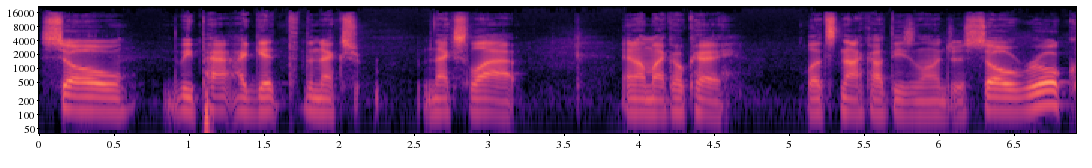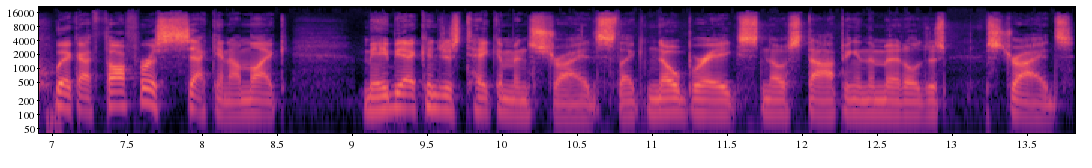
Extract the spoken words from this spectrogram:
So we pa- I get to the next next lap, and I'm like, okay, let's knock out these lunges. So real quick, I thought for a second, I'm like, maybe I can just take them in strides, like no breaks, no stopping in the middle, just strides.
